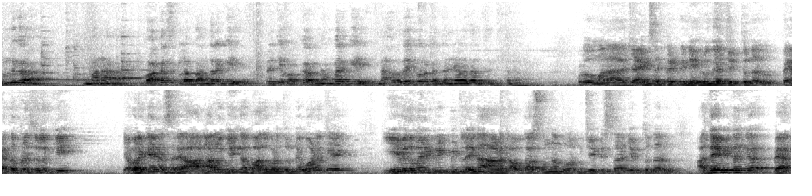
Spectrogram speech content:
ముందుగా మన వాకర్స్ క్లబ్ అందరికీ ప్రతి ఒక్క మెంబర్కి నా హృదయపూర్వక ధన్యవాదాలు తెలుపుతున్నాను. ఇప్పుడు మన జాయింట్ సెక్రటరీ నెహ్రూ గారు చెప్తున్నారు పేద ప్రజలకి ఎవరికైనా సరే అనారోగ్యంగా బాధపడుతుంటే వాళ్ళకి ఏ విధమైన ట్రీట్మెంట్లు అయినా ఆడకు అవకాశం ఉన్నంత వరకు చేపిస్తా అని చెప్తున్నారు. అదే విధంగా పేద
